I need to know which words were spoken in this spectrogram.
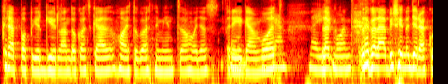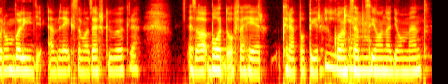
kreppapír girlandokat kell hajtogatni, mint ahogy az régen volt. Igen, ne is Leg- mondd. Legalábbis én a gyerekkoromból így emlékszem az esküvőkre. Ez a bordófehér kreppapír Igen. koncepció nagyon ment.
